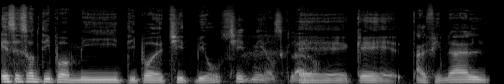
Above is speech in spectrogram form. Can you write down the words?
ese son tipo mi tipo de cheat meals. Cheat meals, claro. eh, que al final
